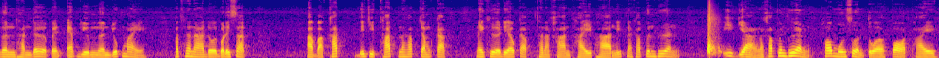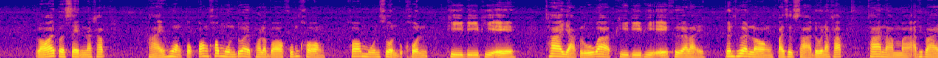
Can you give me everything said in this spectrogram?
เงิน Thunder เป็นแอปยืมเงินยุคใหม่ พัฒนาโดยบริษัทอาบคัตดิจิทัศนะครับจำกัดในเครือเดียวกับธนาคารไทยพาณิชย์นะครับเพื่อนๆแล้วอีกอย่างนะครับเพื่อนๆ ข้อมูลส่วนตัวปลอดภัย 100%นะครับ หายห่วงปกป้องข้อมูลด้วยพรบคุ้มครอง ข้อมูลส่วนบุคคล PDPA ถ้าอยากรู้ว่า PDPA คืออะไร เพื่อนๆลองไปศึกษาดูนะครับ ถ้านำมาอธิบาย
